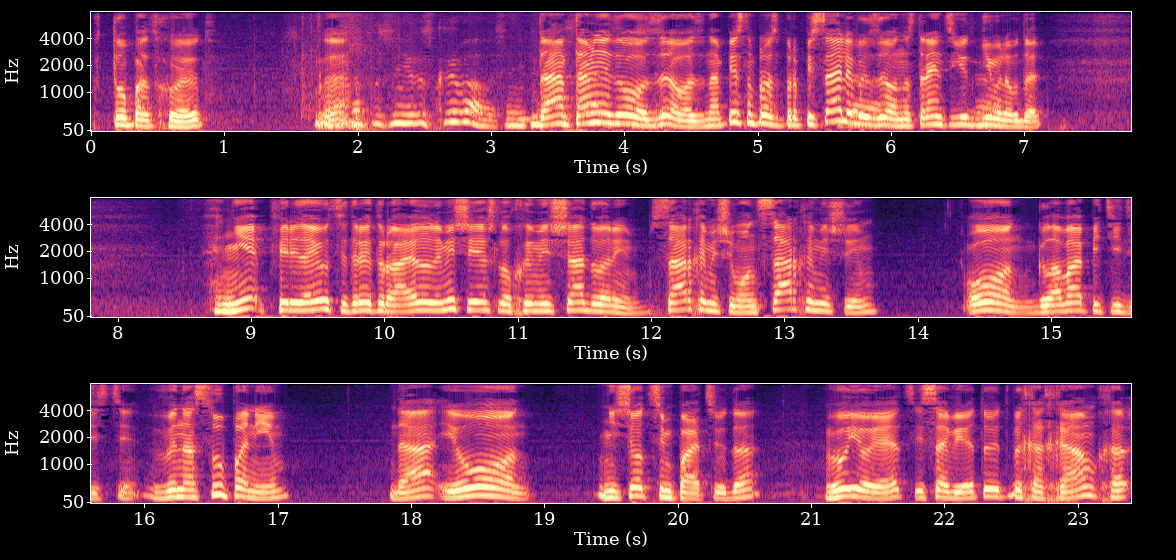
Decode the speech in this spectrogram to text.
Кто подходит, да? Она просто не раскрывалась. Они Да, там нет о, зео. Написано просто, прописали вы зео на странице Юд Гимеля вдаль. Не передают ситрей Тура. Айло лемиши ешло хамиша дворим. Сар хамишим. Он сар хамишим. Он глава 50. Выносу по ним. Да, и он несет симпатию, да. Воюет и советует. Вихахам. ха-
